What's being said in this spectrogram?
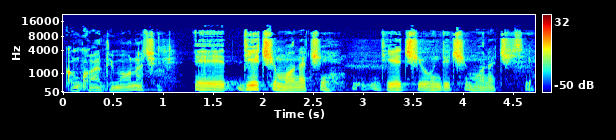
Con quanti monaci? E dieci monaci, dieci, undici monaci, sì.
